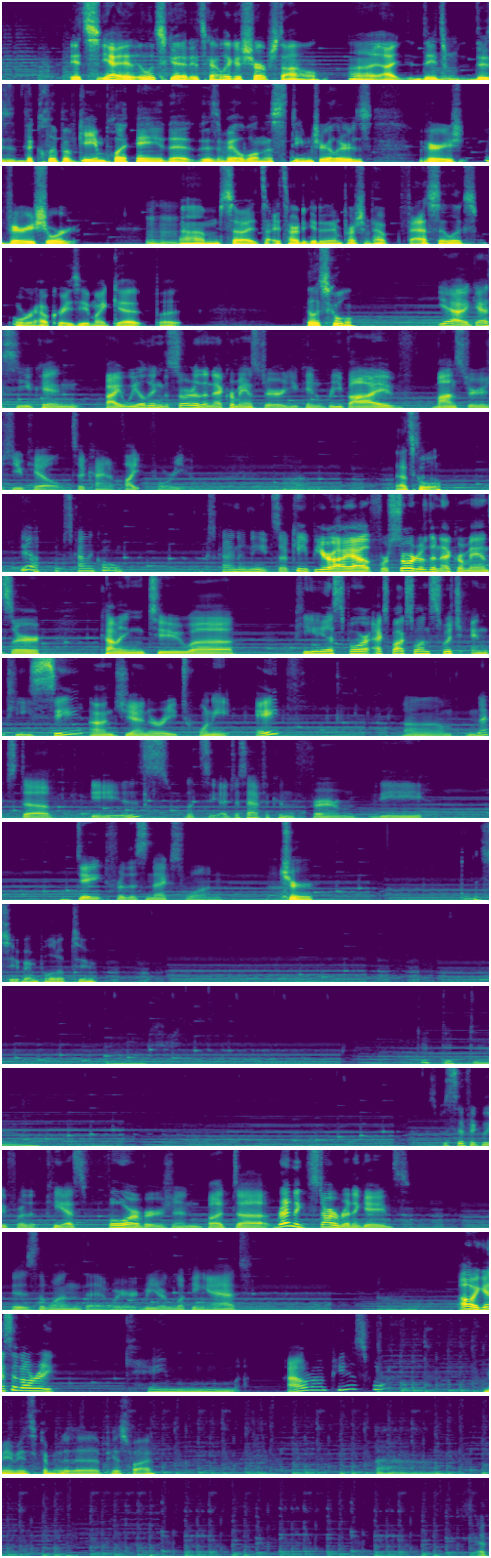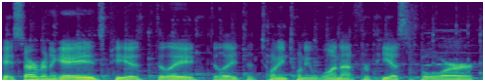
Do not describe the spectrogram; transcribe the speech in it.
it's yeah, it, it looks good. It's got like a sharp style. Uh, I it's Mhm. there's the clip of gameplay that is available in the Steam trailer is very very short. Mhm. Um, so it's it's hard to get an impression of how fast it looks or how crazy it might get, but it looks cool. Yeah, I guess you can by wielding the sword of the necromancer, you can revive monsters you kill to kind of fight for you. Um, That's cool. yeah, looks kind of cool. Looks kind of neat. So keep your eye out for Sword of the Necromancer coming to uh, PS4, Xbox One, Switch, and PC on January 28th. Um, next up is let's see. I just have to confirm the date for this next one. Uh, Sure. Let's see if I can pull it up too. Do, do, do. Specifically for the PS4 version, but uh, Star Renegades is the one that we're we are looking at. Um, oh, I guess it already came out on PS4. Maybe it's coming to the PS5. Um, okay, Star Renegades PS delayed delayed to 2021, not for PS4.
